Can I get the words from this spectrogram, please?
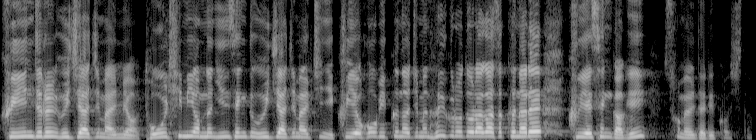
그인 들을 의지하지 말며 도울 힘이 없는 인생도 의지하지 말지니 그의 호흡이 끊어지면 흙으로 돌아가서 그날에 그의 생각이 소멸될 것이다.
